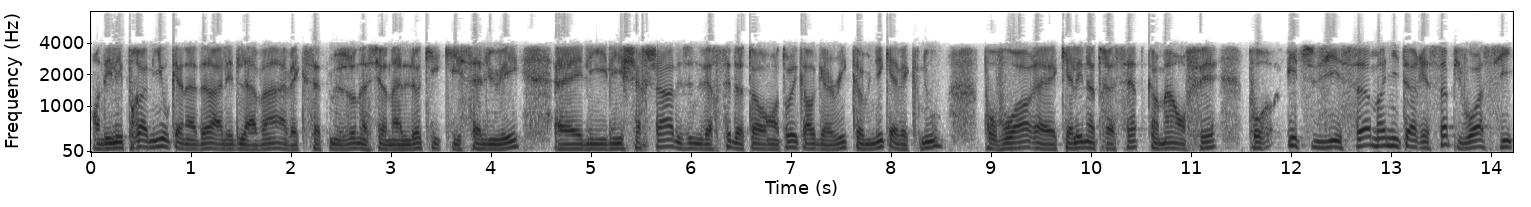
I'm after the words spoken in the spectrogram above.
On est les premiers au Canada à aller de l'avant avec cette mesure nationale-là qui, est saluée. Euh, les, chercheurs des universités de Toronto et Calgary communiquent avec nous pour voir euh, quelle est notre recette, comment on fait pour étudier ça, monitorer ça, puis voir si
